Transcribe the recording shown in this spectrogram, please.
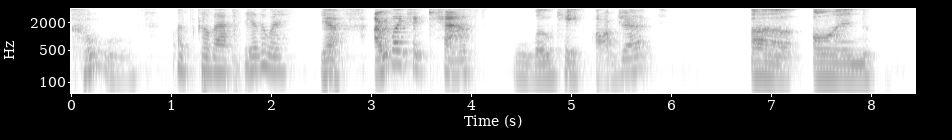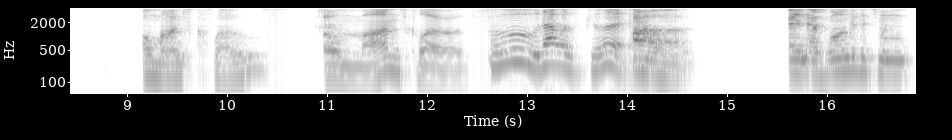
Cool. Let's go back the other way. Yeah, I would like to cast locate object uh on Oman's clothes. Oman's clothes. Ooh, that was good. Uh and as long as it's when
